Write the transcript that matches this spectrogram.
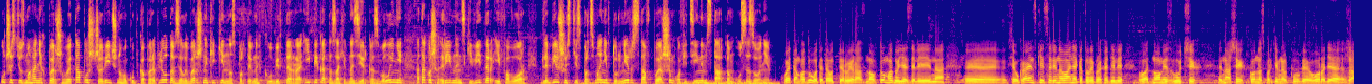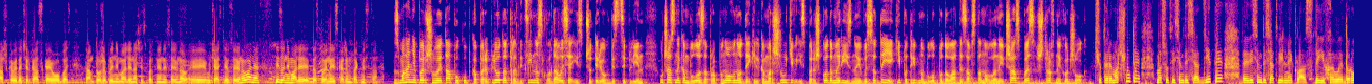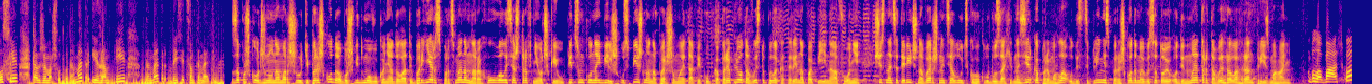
Участь у змаганнях першого етапу щорічного Кубка перепльота взяли вершники кінно-спортивних клубів Терра Іпіка та Західна зірка з Волині, а також Рівненський вітер і Фавор. Для більшості спортсменів турнір став першим офіційним стартом у сезоні. В этом году вот это вот первый раз. Но в том году ездили и на э, всеукраинские соревнования, которые проходили в одном из лучших наших конно-спортивных клубов в городе Жашков, это Черкасская область. Там тоже принимали наши спортсмены соревнов... э, участие в соревнованиях и занимали достойные, скажем так, места. Змагання першого етапу Кубка перепльота традиційно складалися із чотирьох дисциплін. Учасникам було запропоновано декілька маршрутів із перешкодами різної висоти, які потрібно було подолати за встановлений час без штрафних очок. Чотири маршрути. Маршрут 80 діти, е, 80 вільний клас, де їхали дорослі. Також маршрут 1 метр і гран-прі 1 метр 10 сантиметрів. За пошкоджену на маршруті перешкоду або ж відмову коня долати бар'єр спортсменам нараховувалися штрафні очки. У підсумку найбільш успішно на першому етапі Кубка перепльота виступила Катерина Папій на Афоні. 16-річна вершниця Луцького клубу Західна зірка перемогла у дисципліні з перешкодами висотою 1 метр та виграла гран-прі змагань. Було важко,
